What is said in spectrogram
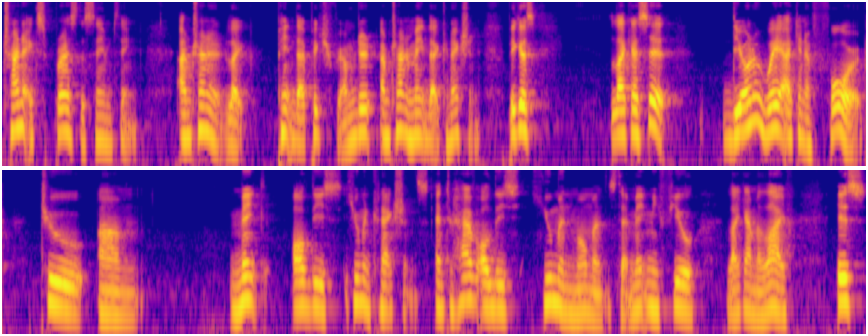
trying to express the same thing. I'm trying to like paint that picture for you. I'm, I'm trying to make that connection. Because like i said the only way i can afford to um, make all these human connections and to have all these human moments that make me feel like i'm alive is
